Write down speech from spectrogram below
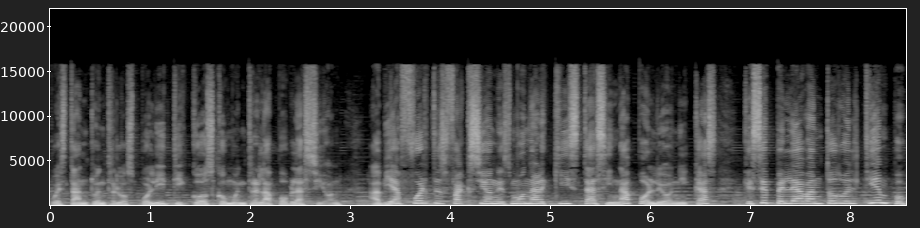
pues tanto entre los políticos como entre la población había fuertes facciones monarquistas y napoleónicas que se peleaban todo el tiempo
